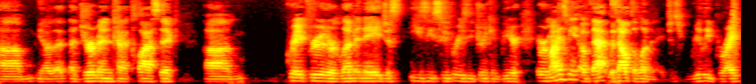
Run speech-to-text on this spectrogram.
um, you know that, that German kind of classic um, grapefruit or lemonade, just easy, super easy drinking beer. It reminds me of that without the lemonade, just really bright,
